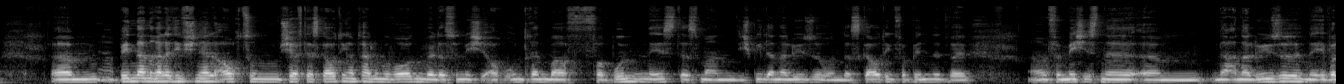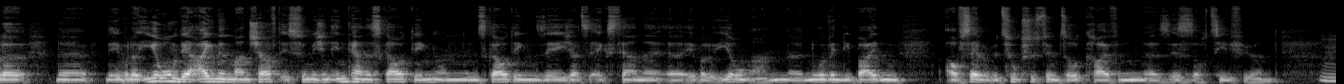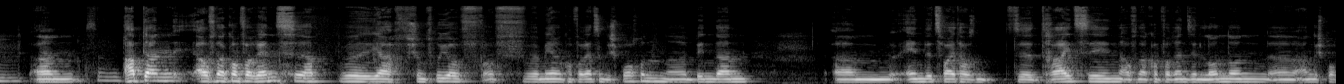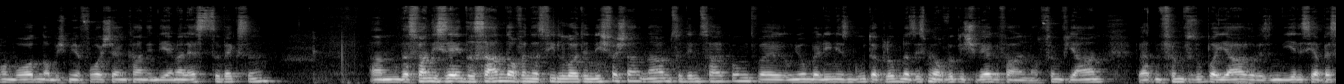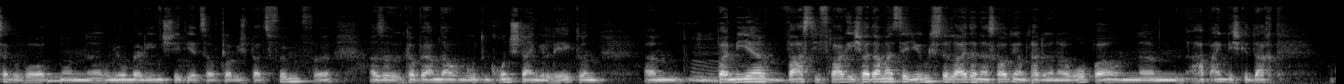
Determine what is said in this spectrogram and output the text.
Ähm, ja. Bin dann relativ schnell auch zum Chef der Scouting-Abteilung geworden, weil das für mich auch untrennbar verbunden ist, dass man die Spielanalyse und das Scouting verbindet, weil für mich ist eine, ähm, eine Analyse, eine, Evalu eine, eine, Evaluierung der eigenen Mannschaft ist für mich ein internes Scouting und ein Scouting sehe ich als externe äh, Evaluierung an. Äh, nur wenn die beiden auf selbe Bezugssystem zurückgreifen, äh, ist es auch zielführend. Mhm, ähm, habe dann auf einer Konferenz, habe äh, ja schon früher auf, auf mehreren Konferenzen gesprochen, äh, bin dann Ende 2013 auf einer Konferenz in London äh, angesprochen worden, ob ich mir vorstellen kann, in die MLS zu wechseln. Ähm, das fand ich sehr interessant, auch wenn das viele Leute nicht verstanden haben zu dem Zeitpunkt, weil Union Berlin ist ein guter Club und das ist mir auch wirklich schwer gefallen. Nach fünf Jahren, wir hatten fünf super Jahre, wir sind jedes Jahr besser geworden und äh, Union Berlin steht jetzt auf, glaube ich, Platz fünf. Äh, also ich glaube, wir haben da auch einen guten Grundstein gelegt und ähm, mhm. Bei mir war es die Frage, ich war damals der jüngste Leiter in der Scouting-Abteilung in Europa und ähm, habe eigentlich gedacht,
